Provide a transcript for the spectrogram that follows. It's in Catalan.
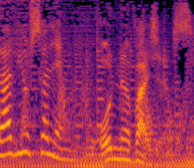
Ràdio Sallent. Ona Bages.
